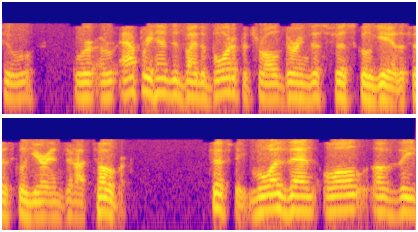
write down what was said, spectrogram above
who were apprehended by the Border Patrol during this fiscal year. The fiscal year ends in October. 50, more than all of the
